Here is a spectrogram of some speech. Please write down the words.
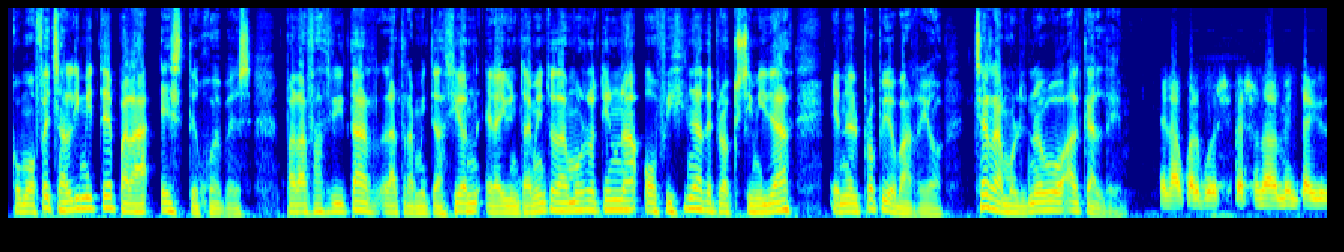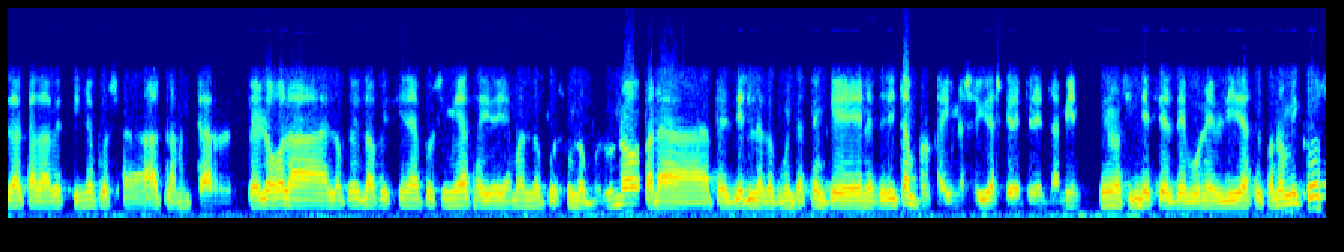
como fecha límite para este jueves. Para facilitar la tramitación, el Ayuntamiento de Amorro tiene una oficina de proximidad en el propio barrio. Cherra Molinuevo, alcalde en la cual pues personalmente ayuda a cada vecino pues a, tramitar pero luego lo que es la oficina de proximidad ha ido llamando pues uno por uno para pedir la documentación que necesitan porque hay unas ayudas que dependen también de unos índices de vulnerabilidad económicos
